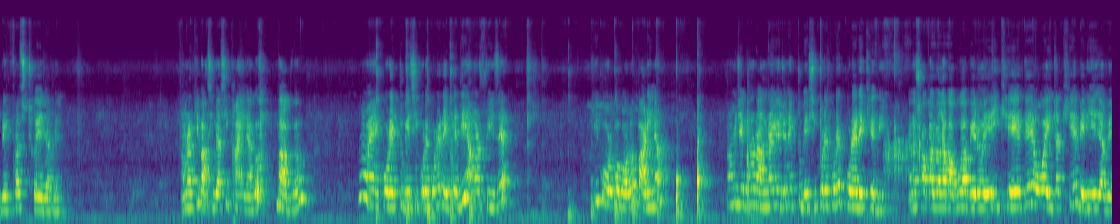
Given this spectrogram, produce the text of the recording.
ব্রেকফাস্ট হয়ে যাবে। আমরা কি বাসি বাসি খাই না গো, ভাবলো। হ্যাঁ করে একটু বেশি করে করে রেখে দিই আমার ফ্রিজে কি করব বলো, পারি না। আমি যে কোনো রান্নাই ওই জন্য একটু বেশি করে করে করে রেখে দিই। কেন সকালবেলা বাবুয়া বেরোয়, এই খেয়ে দে, ও এইটা খেয়ে বেরিয়ে যাবে।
